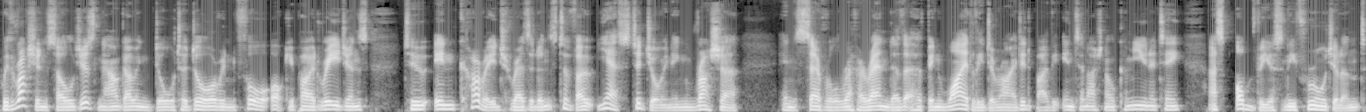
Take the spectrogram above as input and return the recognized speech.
with Russian soldiers now going door to door in four occupied regions to encourage residents to vote yes to joining Russia, in several referenda that have been widely derided by the international community as obviously fraudulent.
